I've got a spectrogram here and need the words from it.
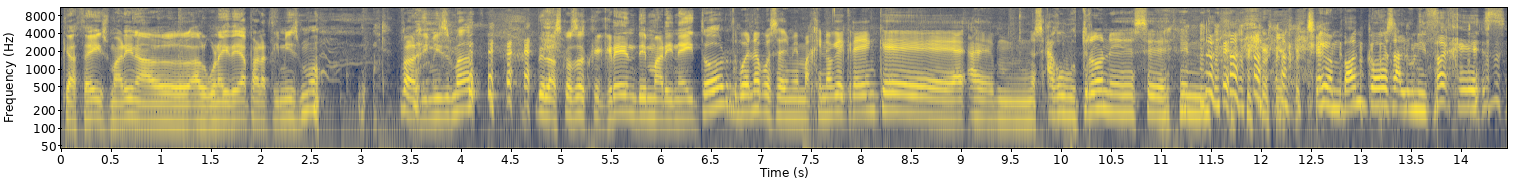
que hacéis. Marina, ¿al- ¿alguna idea para ti mismo? ¿Para ti misma? De las cosas que creen de Marinator. Bueno, pues eh, me imagino que creen que eh, no sé, hago butrones eh, en, en bancos, alunizajes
